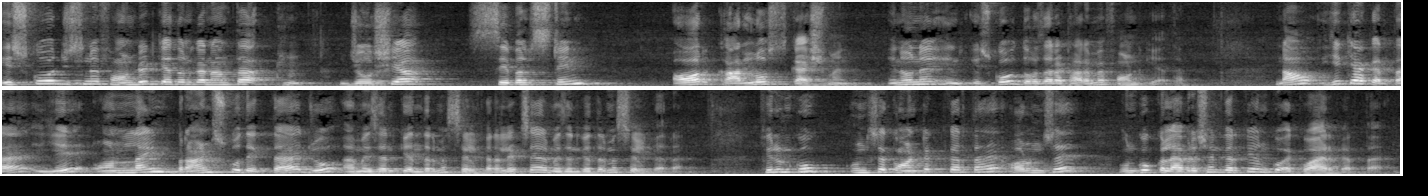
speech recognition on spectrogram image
इसको जिसने फाउंडेड किया था, उनका नाम था जोशिया सिबलस्टिन और कार्लोस कैशमैन। इन्होंने इसको 2018 में फाउंड किया था। नाउ ये क्या करता है? ये ऑनलाइन ब्रांड्स को देखता है जो अमेजन के अंदर में सेल कर रहा है। लेट से अमेजन के अंदर में सेल कर रहा है। फिर उनको, उनसे कांटेक्ट करता है और उनसे, उनको कोलैबोरेशन करके उनको एक्वायर करता है।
